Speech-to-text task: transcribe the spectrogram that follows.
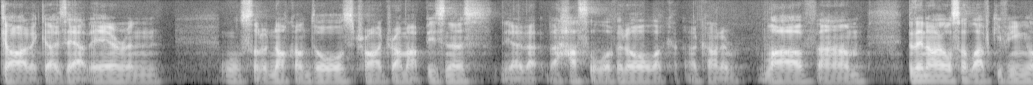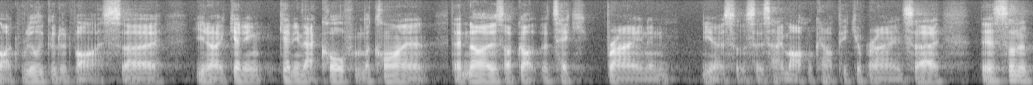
guy that goes out there and will sort of knock on doors, try drum up business. You know, that, the hustle of it all, I kind of love. But then I also love giving like really good advice. So you know, getting getting that call from the client that knows I've got the tech brain and you know sort of says, "Hey, Michael, can I pick your brain?" So there's sort of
